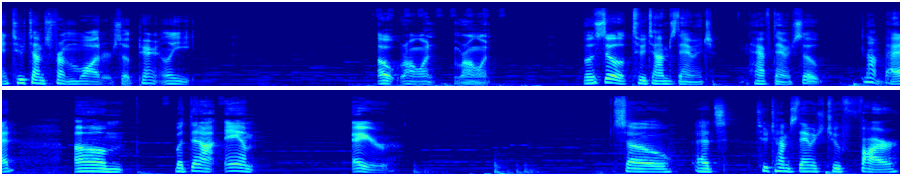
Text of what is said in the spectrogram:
and two times from water. So apparently Oh, wrong one. Wrong one. But still two times damage. Half damage. So not bad. Um but then I am air. So that's two times damage to fire.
